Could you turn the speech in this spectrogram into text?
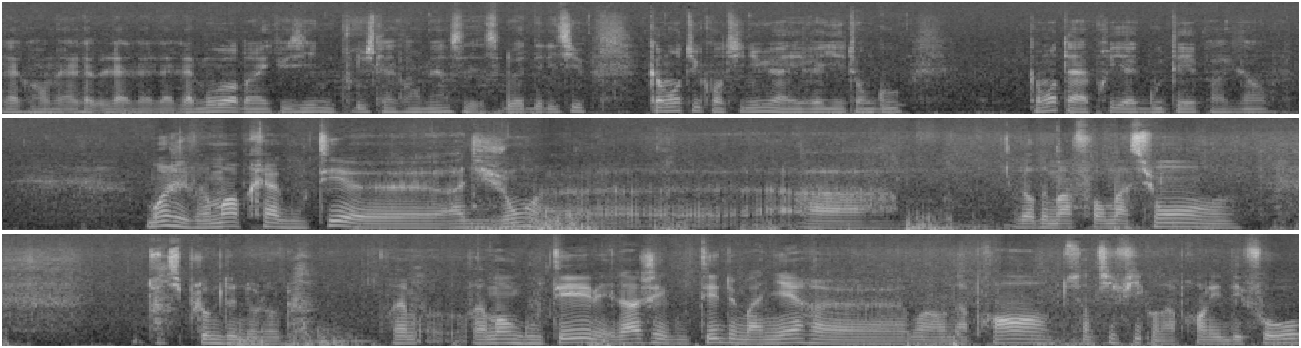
la grand-mère, la- la- la- la- l'amour dans la cuisine plus la grand-mère, ça doit être délicieux. Comment tu continues à éveiller ton goût? Comment tu as appris à goûter par exemple? Moi, j'ai vraiment appris à goûter euh, à Dijon euh, lors de ma formation euh, de diplôme d'œnologue. Vraiment, vraiment goûter, mais là, j'ai goûté de manière. on apprend scientifique, on apprend les défauts.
